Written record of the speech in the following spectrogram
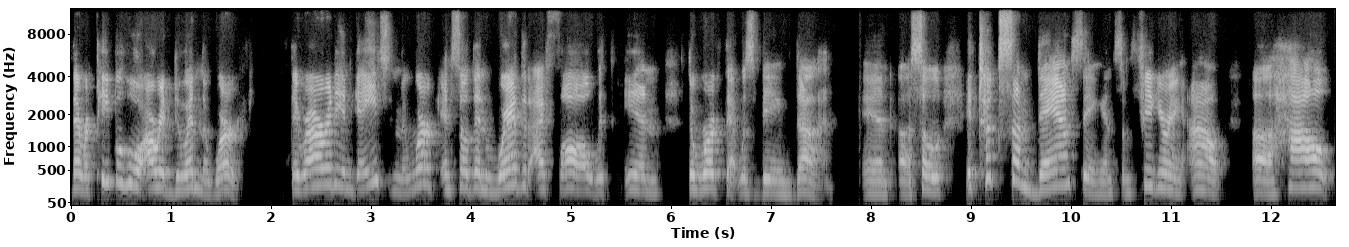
there were people who are already doing the work. They were already engaged in the work and so then where did i fall within the work that was being done? And uh, so it took some dancing and some figuring out uh, how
